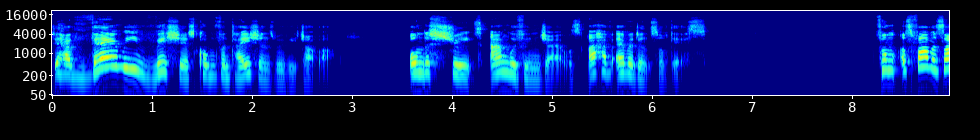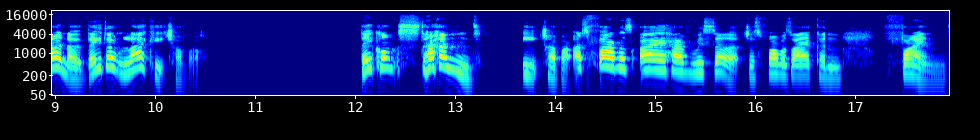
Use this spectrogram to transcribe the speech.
to have very vicious confrontations with each other on the streets and within jails. I have evidence of this. From as far as I know, they don't like each other. They can't stand each other. As far as I have researched, as far as I can find,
